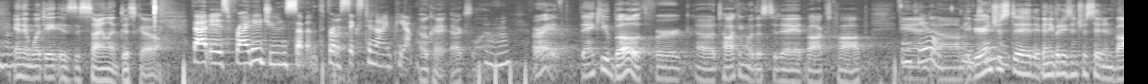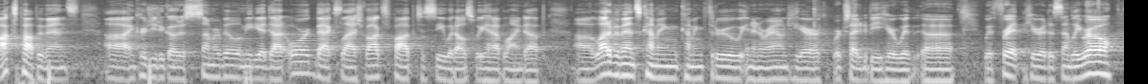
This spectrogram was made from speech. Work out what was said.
Mm-hmm. And then, what date is the silent disco? That is Friday, June 7th, from Right. 6 to 9 p.m. Okay, excellent. Mm-hmm. All right, thank you both for uh, talking with us today at Vox Pop. Thank and, you. Um, if you're you. interested, if anybody's interested in Vox Pop events, uh, I encourage you to go to somervillemedia.org backslash Vox Pop to see what else we have lined up. Uh, a lot of events coming coming through in and around here. We're excited to be here with uh, with Frit here at Assembly Row,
